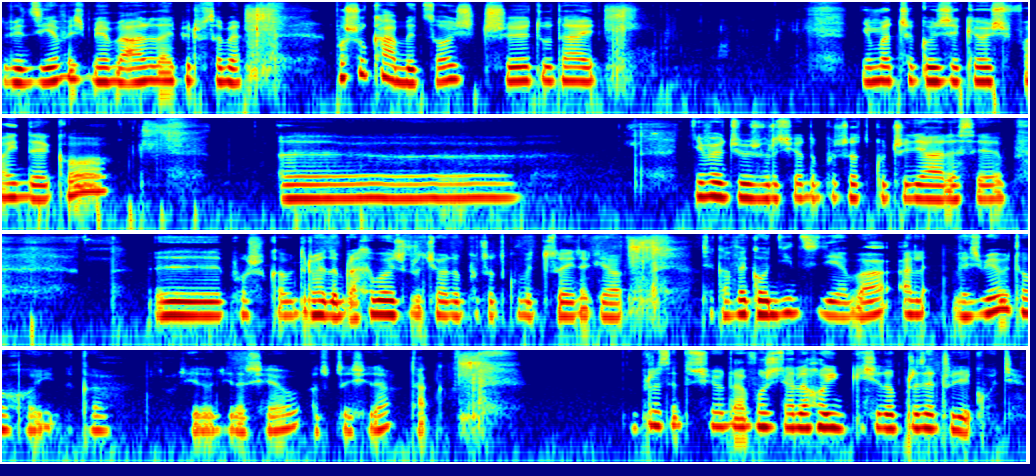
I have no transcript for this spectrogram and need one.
Więc je weźmiemy, ale najpierw sobie poszukamy coś, czy tutaj nie ma czegoś jakiegoś fajnego. Eee, nie wiem, czy już wróciła do początku, czy nie, ale sobie yy, poszukam trochę. Dobra, chyba już wróciła do początku, więc tutaj takiego ciekawego nic nie ma, ale weźmiemy tą choinkę. Nie, to nie da się, a tutaj się da? Tak. Do prezentu się da włożyć, ale choinki się do prezentu nie kładzie.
